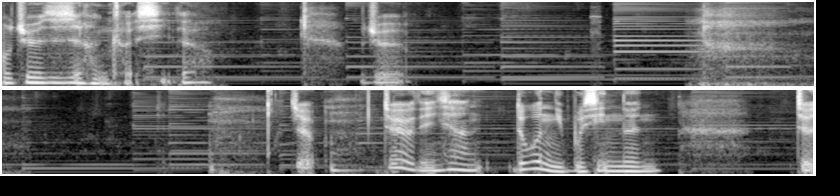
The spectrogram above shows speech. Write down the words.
我觉得这是很可惜的。我觉得，就就有点像，如果你不信任，就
